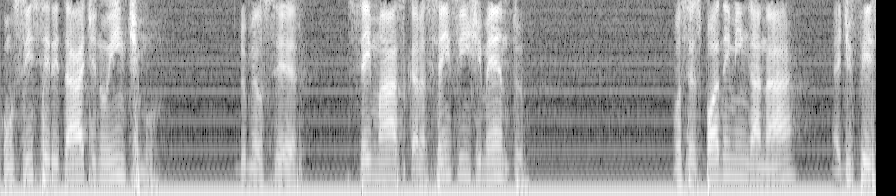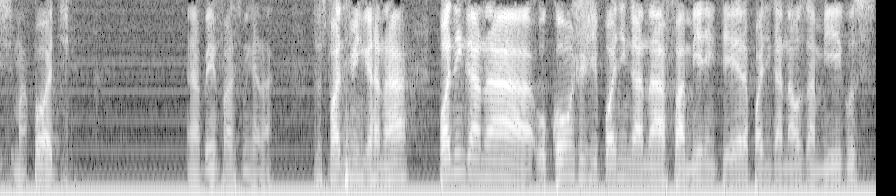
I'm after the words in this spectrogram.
com sinceridade no íntimo do meu ser, sem máscara, sem fingimento. Vocês podem me enganar, é difícil, mas pode. É bem fácil me enganar. Vocês podem me enganar, podem enganar o cônjuge, podem enganar a família inteira, podem enganar os amigos,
